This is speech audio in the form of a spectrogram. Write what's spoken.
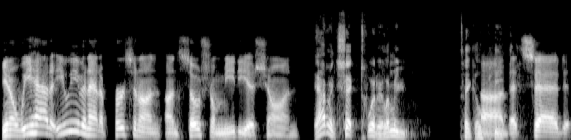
You know, we had you even had a person on on social media, Sean, Yeah, I haven't checked Twitter. Let me take a uh, peek. that said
